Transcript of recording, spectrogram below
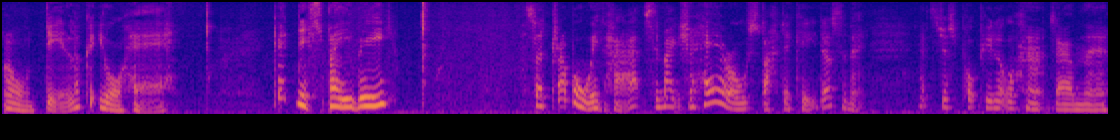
Oh dear look at your hair. Get this baby that's the trouble with hats, it makes your hair all staticky, doesn't it? Let's just pop your little hat down there.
